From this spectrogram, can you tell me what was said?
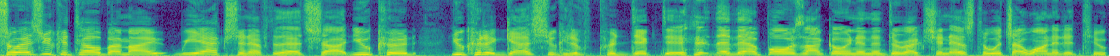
so as you could tell by my reaction after that shot, you could you could have guessed, you could have predicted that that ball was not going in the direction as to which I wanted it to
